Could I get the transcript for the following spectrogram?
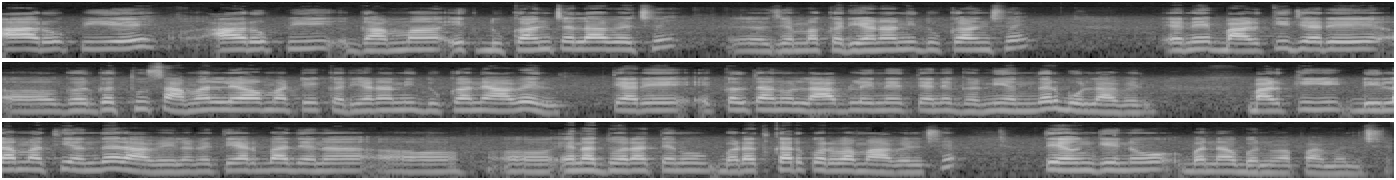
આ આરોપીએ આરોપી ગામમાં એક દુકાન ચલાવે છે જેમાં કરિયાણાની દુકાન છે. એને બાળકી જ્યારે ઘરગથ્થુ સામાન લેવા માટે કરિયાણાની દુકાને આવેલ, ત્યારે એકલતાનો લાભ લઈને તેને ઘરની અંદર બોલાવેલ. બાળકી ડેલામાંથી અંદર આવેલ અને ત્યારબાદ એના એના દ્વારા તેનો બળાત્કાર કરવામાં આવેલ છે. તે અંગેનો બનાવ બનવા પામેલ છે.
